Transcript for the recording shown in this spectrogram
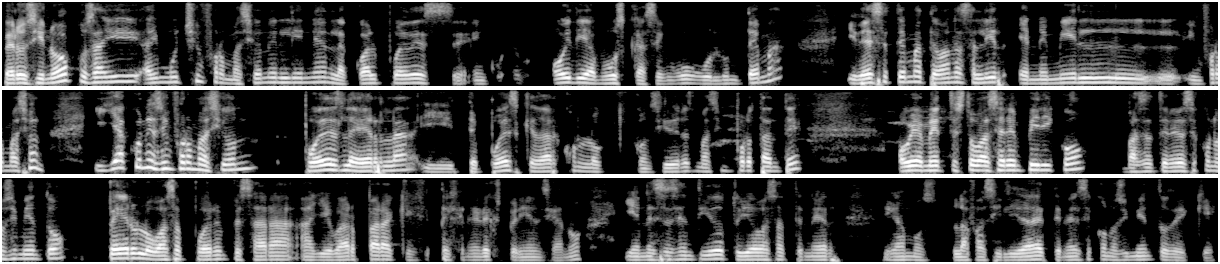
pero si no, pues hay, hay mucha información en línea en la cual puedes, eh, hoy día buscas en Google un tema y de ese tema te van a salir en mil información. Y ya con esa información puedes leerla y te puedes quedar con lo que consideres más importante. Obviamente esto va a ser empírico, vas a tener ese conocimiento, pero lo vas a poder empezar a, llevar para que te genere experiencia, ¿no? Y en ese sentido tú ya vas a tener, digamos, la facilidad de tener ese conocimiento de que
